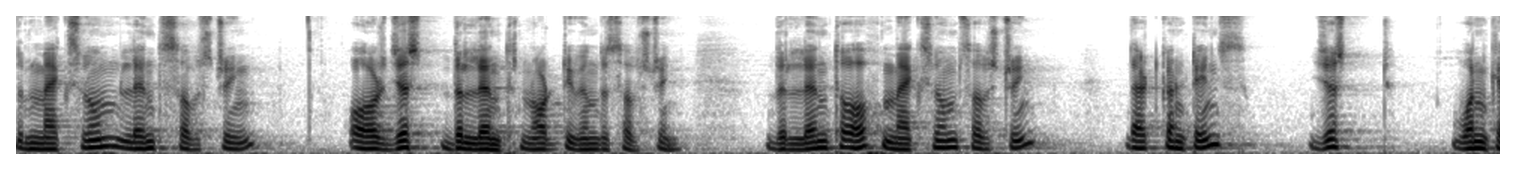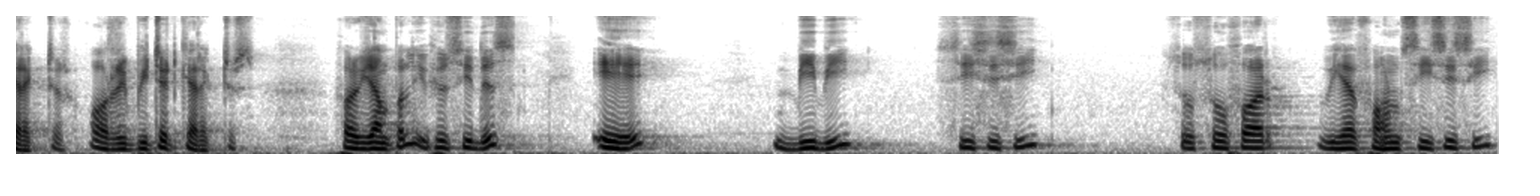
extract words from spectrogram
the maximum length substring or just the length, not even the substring, the length of maximum substring that contains just one character or repeated characters. For example, if you see this A, BB, CCC, so so far we have found CCC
